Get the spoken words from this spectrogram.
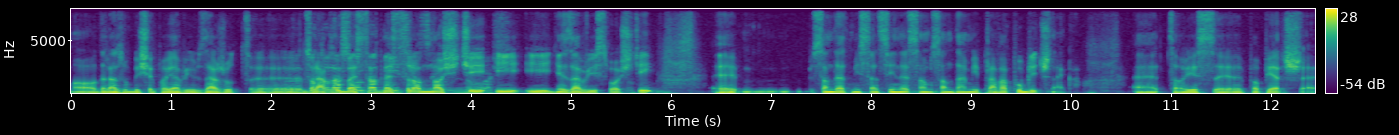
bo od razu by się pojawił zarzut braku bez, bezstronności no i, i niezawisłości. Sądy administracyjne są sądami prawa publicznego. To jest po pierwsze.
